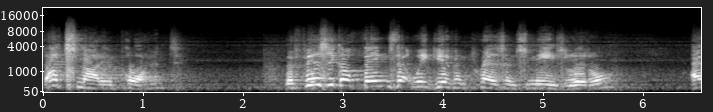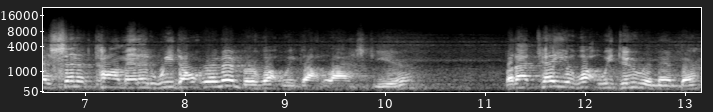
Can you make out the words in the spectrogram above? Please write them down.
That's not important. The physical things that we give in presents means little. As Senate commented, we don't remember what we got last year. But I tell you what we do remember.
